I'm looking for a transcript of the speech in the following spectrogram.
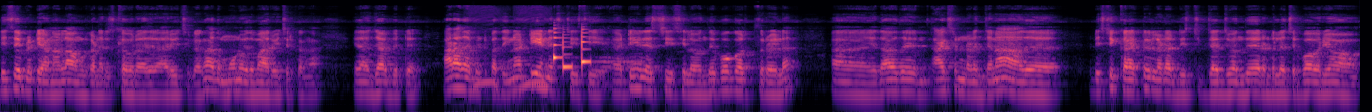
டிசபிலிட்டி ஆனாலும் அவங்களுக்கான ரிஸ்க் அவர் அறிவிச்சிருக்காங்க. அது மூணு விதமாக அறிவிச்சிருக்காங்க. இது அஞ்சாவது அப்டேட் ஆறாவது அப்டேட் பார்த்தீங்கன்னா டிஎன்எஸ்டிசி டிஎன்எஸ்டிசியில் வந்து போக்குவரத்து துறையில் ஏதாவது ஆக்சிடென்ட் நடந்துச்சுன்னா அது டிஸ்ட்ரிக்ட் கலெக்டர் இல்லைனா டிஸ்ட்ரிக்ட் ஜட்ஜ் வந்து ரெண்டு லட்ச ரூபாய் வரையும்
